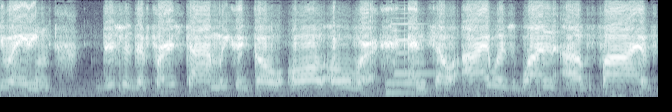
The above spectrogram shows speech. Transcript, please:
graduating, this was the first time we could go all over. And so I was one of five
